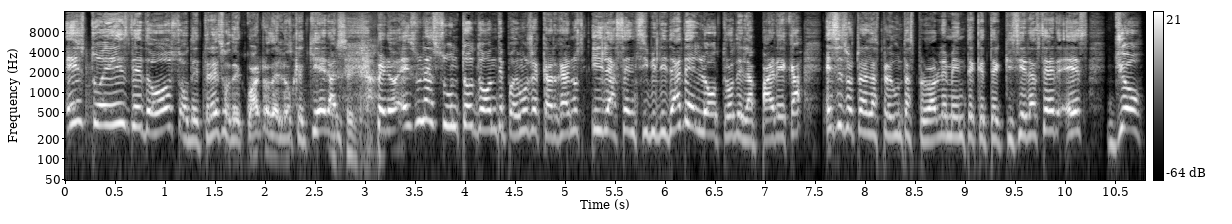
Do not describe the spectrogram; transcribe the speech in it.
Esto es de dos o de tres o de cuatro, de los que quieran. Claro. Pero es un asunto donde podemos recargarnos y la sensibilidad del otro, de la pareja, esa es otra de las preguntas probablemente que te quisiera hacer, es yo.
